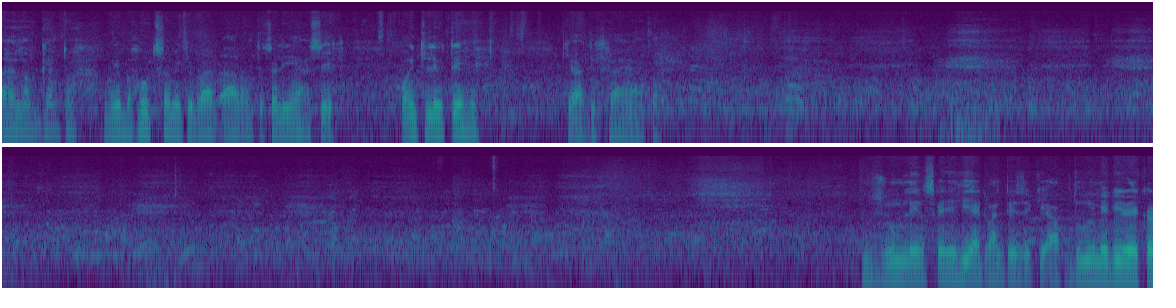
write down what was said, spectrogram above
आई लव गंतोक मैं बहुत समय के बाद आ रहा हूँ तो चलिए यहाँ से एक पॉइंट लेते हैं। क्या दिख रहा है यहाँ पर? जूम लेंस का यही एडवांटेज है कि आप दूर में भी रहकर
